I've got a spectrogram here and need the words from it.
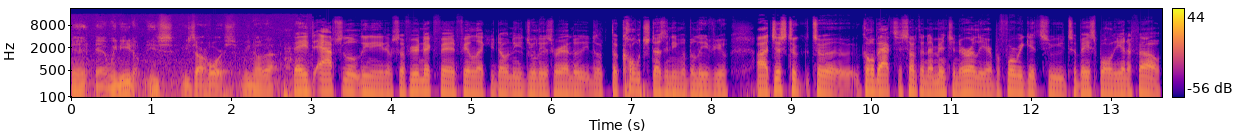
and, and we need him. He's he's our horse. We know that. They absolutely need him. So if you're a Knick fan feeling like you don't need Julius Randle, the, the coach doesn't even believe you. Uh, just to to go back to something I mentioned earlier, before we get to, to baseball and the NFL,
